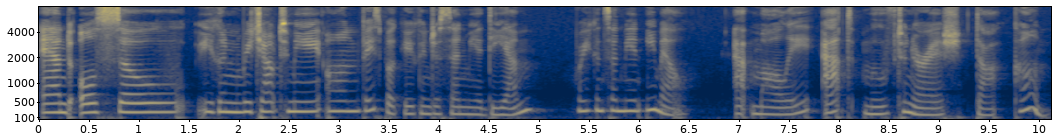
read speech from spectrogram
And also, you can reach out to me on Facebook. You can just send me a DM or you can send me an email at molly at movetonourish.com.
